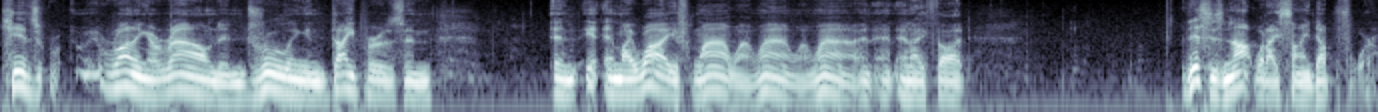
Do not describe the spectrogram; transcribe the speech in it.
Kids running around and drooling in diapers and and and my wife wow wow wow wow wow and, and, and I thought this is not what I signed up for.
